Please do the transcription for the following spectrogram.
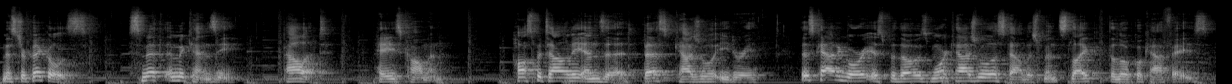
Mr. Pickles, Smith & Mackenzie, Palate, Hayes Common. Hospitality NZ, Best Casual Eatery. This category is for those more casual establishments like the local cafes.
